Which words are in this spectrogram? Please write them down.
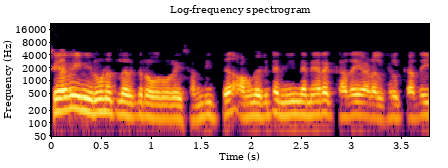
சேவை நிறுவனத்தில் இருக்கிற ஒருவரை சந்தித்து அவங்க கிட்ட நீண்ட நேர கதையாடல்கள் கதை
